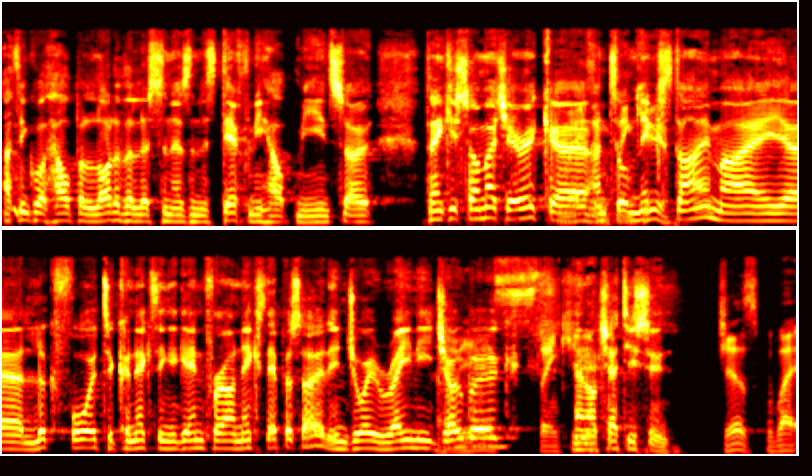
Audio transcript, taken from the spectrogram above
I think will help a lot of the listeners, and it's definitely helped me. And so, thank you so much, Erik. Uh, until thank next you. time, I uh, look forward to connecting again for our next episode. Enjoy rainy Joburg. Oh, yes. Thank you, and I'll chat to you soon. Cheers. Bye bye.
